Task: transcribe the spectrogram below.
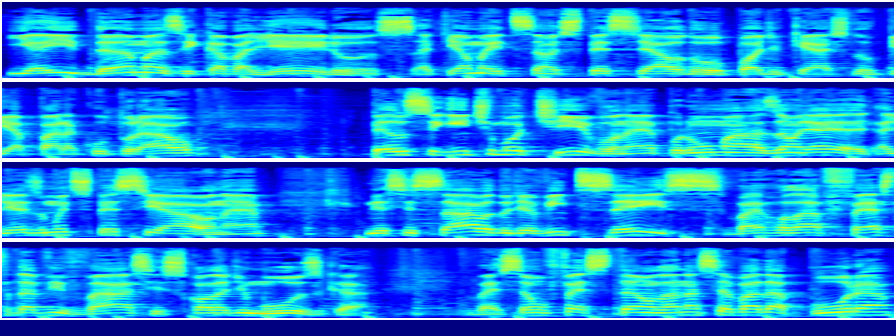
E aí, damas e cavalheiros, aqui é uma edição especial do podcast do Piapara Cultural. Pelo seguinte motivo, né? Por uma razão, aliás, muito especial, né? Nesse sábado, dia 26, vai rolar a festa da Vivace, Escola de Música. Vai ser um festão lá na Cevada Pura,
